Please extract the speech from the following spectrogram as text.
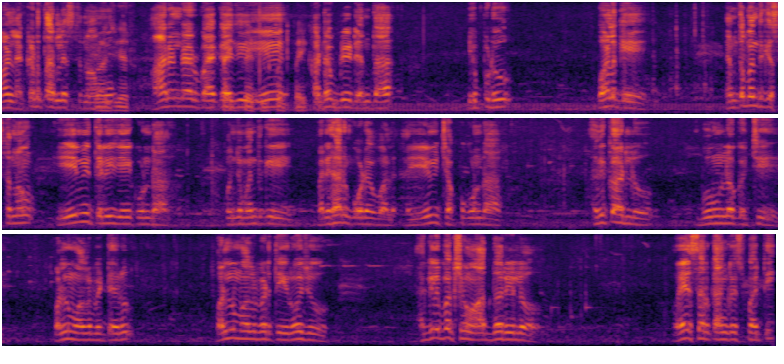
వాళ్ళని ఎక్కడ తరలిస్తున్నాము? ఆర్ అండ్ ఆర్ ప్యాకేజీ ఏ కటప్ డేట్ ఎంత? ఎప్పుడు? వాళ్ళకి ఎంతమందికి ఇస్తున్నాం? ఏమీ తెలియజేయకుండా కొంతమందికి పరిహారం కూడా ఇవ్వాలి. అవి ఏమీ చెప్పకుండా అధికారులు భూముల్లోకి వచ్చి పనులు మొదలుపెట్టారు. పనులు మొదలు పెడితే ఈరోజు అఖిలపక్షం ఆధ్వర్యంలో YSR Congress party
